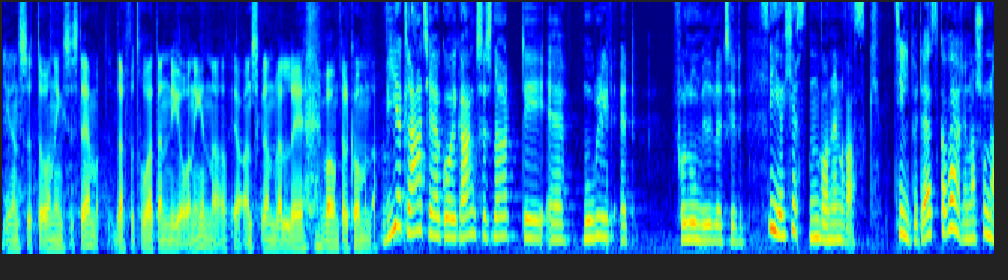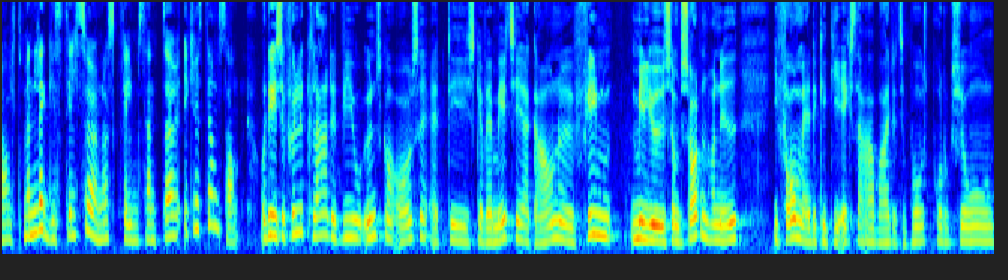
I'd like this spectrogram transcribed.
i den støtteordningssystemet. Derfor tror jeg at den nye ordningen jeg ønsker den veldig varmt velkommen. Da. Vi er klare til å gå i gang så snart det er mulig å få noen midler til det. Sier Kirsten Bonnen Rask. Tilbudet skal være nasjonalt, men legges til Sørnorsk Filmsenter i Kristiansand. Og Det er selvfølgelig klart at vi jo ønsker også at det skal være med til å gagne filmmiljøet som sånn her nede i form av at det kan gi ekstra arbeid til postproduksjon,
